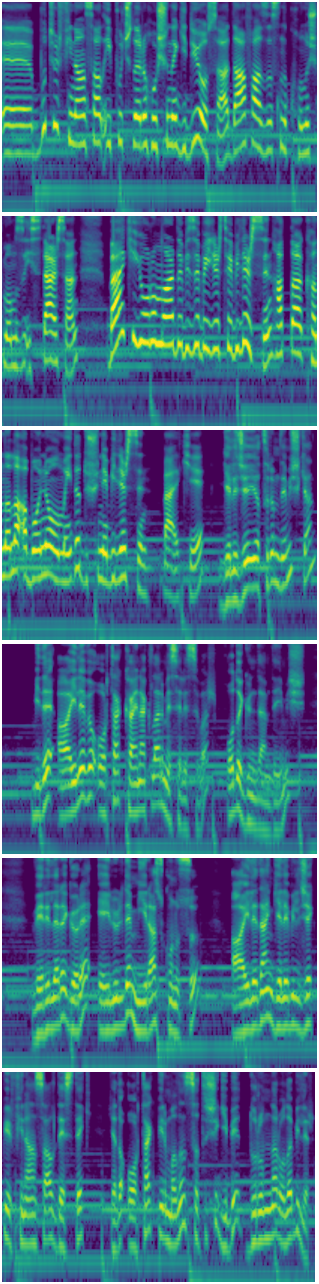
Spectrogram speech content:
e, bu tür finansal ipuçları hoşuna gidiyorsa, daha fazlasını konuşmamızı istersen, belki yorumlarda bize belirtebilirsin. Hatta kanala abone olmayı da düşünebilirsin belki. Geleceğe yatırım demişken bir de aile ve ortak kaynaklar meselesi var. O da gündemdeymiş. Verilere göre Eylül'de miras konusu, aileden gelebilecek bir finansal destek ya da ortak bir malın satışı gibi durumlar olabilir.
